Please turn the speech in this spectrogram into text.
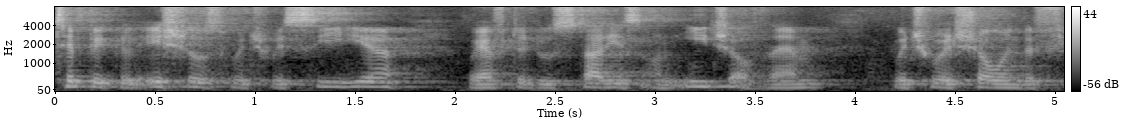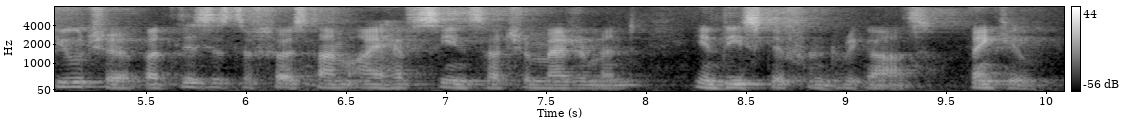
typical issues which we see here. We have to do studies on each of them, which we'll show in the future, but this is the first time I have seen such a measurement in these different regards. Thank you.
